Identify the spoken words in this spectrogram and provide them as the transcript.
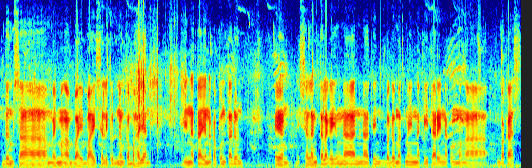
doon sa may mga bahay-bahay sa likod ng kabahayan. Hindi na tayo nakapunta doon. Ayun, isa lang talaga yung naano natin. Bagamat may nakita rin akong mga bakas.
